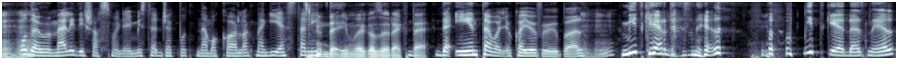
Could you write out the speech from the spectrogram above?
Uh-huh. Odaül melléd, és azt mondja, hogy Mr. Jackpot nem akarlak megijeszteni, De én meg az öreg te. de én te vagyok a jövőből. Uh-huh. Mit kérdeznél? Mit kérdeznél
